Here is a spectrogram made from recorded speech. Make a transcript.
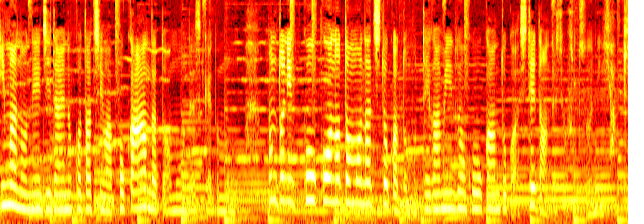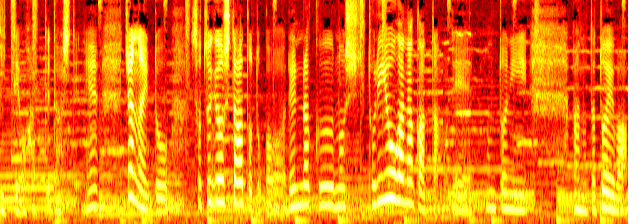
今のね時代の子たちはポカーンだとは思うんですけども本当に高校の友達とかとも手紙の交換とかしてたんですよ。普通に切手を貼って出してね。じゃないと卒業した後とかは連絡の取りようがなかったので本当にあの例えばば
